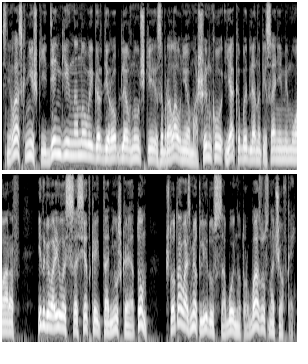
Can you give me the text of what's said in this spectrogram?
Сняла с книжки деньги на новый гардероб для внучки, забрала у нее машинку, якобы для написания мемуаров, и договорилась с соседкой Танюшкой о том, что та возьмет Лиду с собой на турбазу с ночевкой.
